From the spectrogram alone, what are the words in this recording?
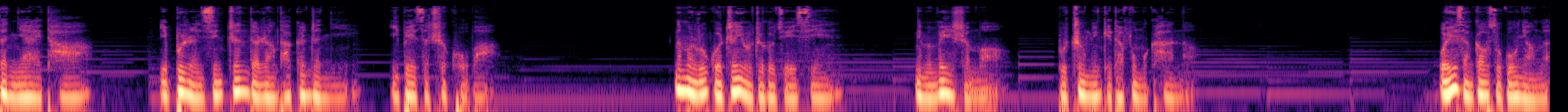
但你爱他，也不忍心真的让他跟着你一辈子吃苦吧？那么，如果真有这个决心，你们为什么不证明给他父母看呢？我也想告诉姑娘们，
